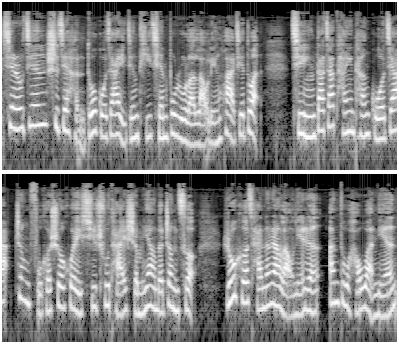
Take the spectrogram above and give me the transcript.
现如今，世界很多国家已经提前步入了老龄化阶段，请大家谈一谈国家、政府和社会需出台什么样的政策，如何才能让老年人安度好晚年？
